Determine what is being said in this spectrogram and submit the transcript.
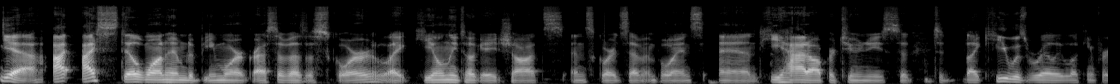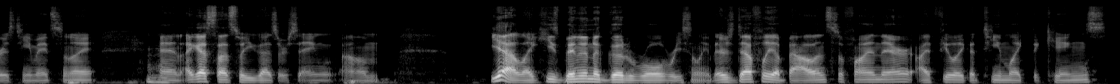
Yeah, I, I still want him to be more aggressive as a scorer. Like he only took eight shots and scored seven points, and he had opportunities to to like he was really looking for his teammates tonight. Mm-hmm. And I guess that's what you guys are saying. Um, yeah, like he's been in a good role recently. There's definitely a balance to find there. I feel like a team like the Kings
